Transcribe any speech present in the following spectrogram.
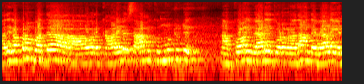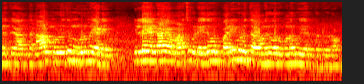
அதுக்கப்புறம் பார்த்தா அவரை காலையில் சாமி கும்பிட்டுட்டு நான் போய் வேலையை தொடங்கினா தான் அந்த வேலை எனக்கு அந்த நாள் முழுதும் முழுமையடையும். இல்லை என்றால் என் மனசுக்குள்ள ஏதோ ஒரு பறிகொடுத்த மாதிரி ஒரு உணர்வு ஏற்பட்டுவிடும்.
